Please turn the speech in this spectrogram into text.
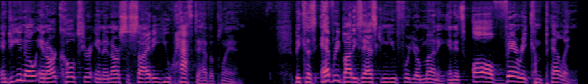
And do you know, in our culture and in our society, you have to have a plan. Because everybody's asking you for your money, and it's all very compelling.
